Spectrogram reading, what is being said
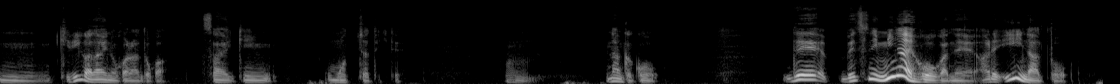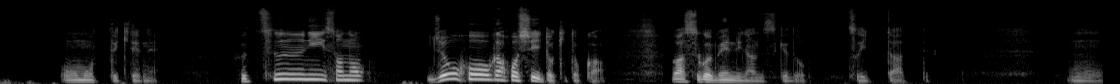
うんキリがないのかなとか最近思っちゃってきて。うん。なんかこうで別に見ない方がねあれいいなと思ってきてね。普通にその情報が欲しい時とかはすごい便利なんですけどツイッターって。うん。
